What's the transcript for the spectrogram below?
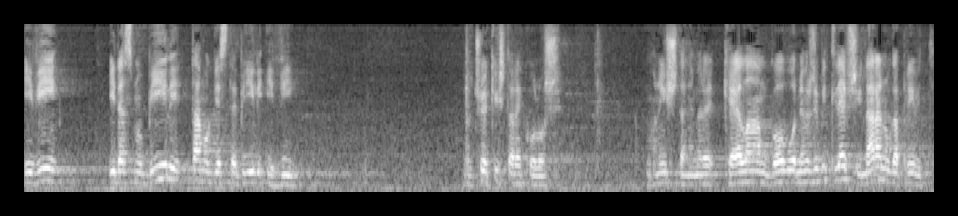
i vi i da smo bili tamo gdje ste bili i vi. Jel čovjek išta rekao loše? Ma ništa, ne mere, kelam, govor, ne može biti ljepši, naravno ga priviti.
